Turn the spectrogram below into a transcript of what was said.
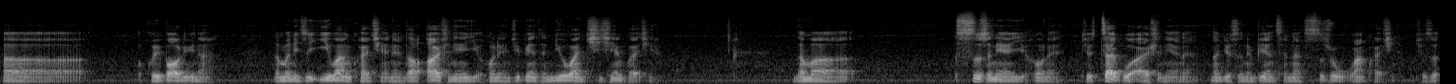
呃，回报率呢，那么你这一万块钱呢，到二十年以后呢，就变成六万七千块钱。那么四十年以后呢，就再过二十年呢，那就是能变成了四十五万块钱，就是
